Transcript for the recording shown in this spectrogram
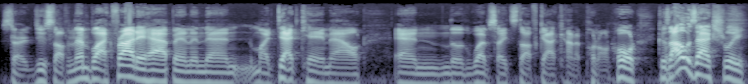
started to do stuff. And then Black Friday happened, and then my debt came out, and the website stuff got kind of put on hold because I was actually.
